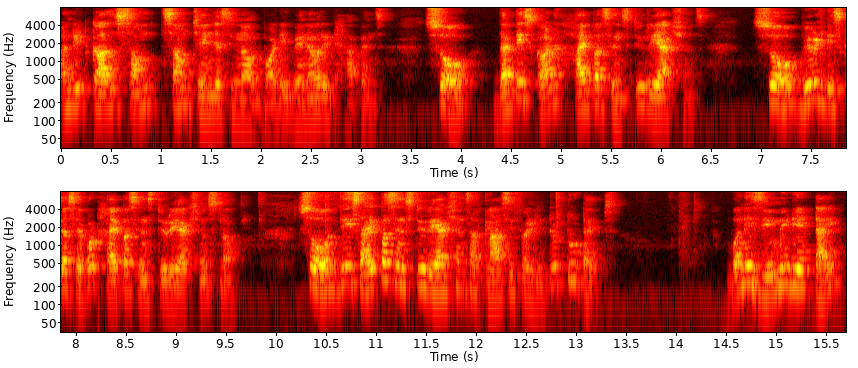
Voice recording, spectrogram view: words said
and it causes some some changes in our body whenever it happens. So that is called hypersensitive reactions. So we will discuss about hypersensitive reactions now. So these hypersensitive reactions are classified into two types. One is immediate type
